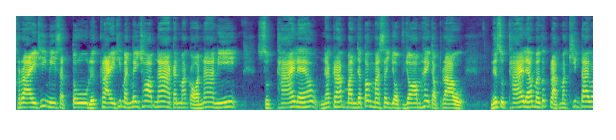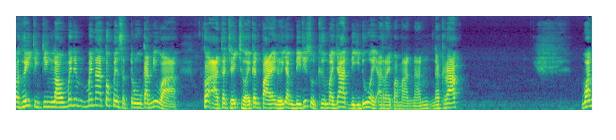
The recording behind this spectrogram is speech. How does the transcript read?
ใครที่มีศัตรูหรือใครที่มันไม่ชอบหน้ากันมาก่อนหน้านี้ สุดท้ายแล้วนะครับ มันจะต้องมาสยบยอมให้กับเรา หรือสุดท้ายแล้วมันก็กลับมาคิดได้ว่าเฮ้ยจริง ๆ เราไม่ได้ไม่น่าต้องเป็นศัตรูกันนี่หว่า ก็อาจจะเฉยๆกันไป หรืออย่างดีที่สุดคือมาญาติดีด้วยอะไรประมาณนั้นนะครับ วัน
